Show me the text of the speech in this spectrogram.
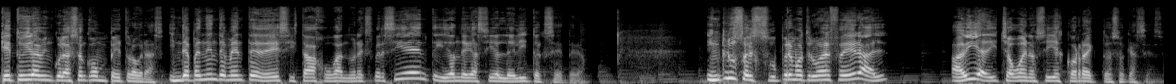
que tuviera vinculación con Petrobras, independientemente de si estaba jugando un expresidente y dónde había sido el delito, etc. Incluso el Supremo Tribunal Federal había dicho, bueno, sí, es correcto eso que haces.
